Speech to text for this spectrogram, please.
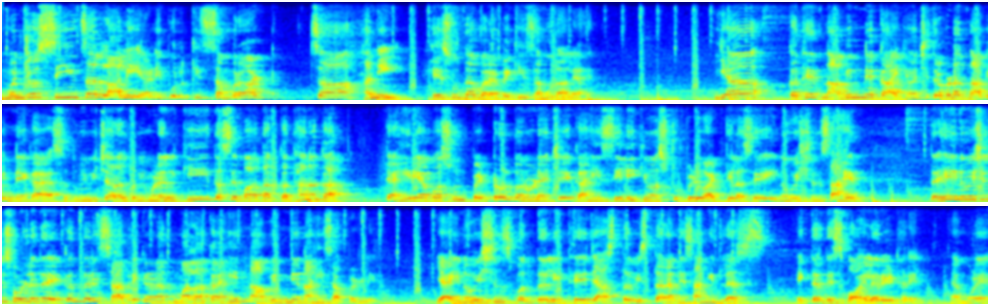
मंजोत सिंहचा लाली आणि पुलकित सम्राटचा हनी हे सुद्धा बऱ्यापैकी जमून आले आहेत. या कथेत नाविन्य काय किंवा चित्रपटात नाविन्य काय असं तुम्ही विचाराल तुम्ही म्हणेल की तसे पाहता कथानकात त्या हिऱ्यापासून पेट्रोल बनवण्याचे काही सिली किंवा स्टुपिड वाटतील असे इनोव्हेशन्स आहेत. तर हे इनोव्हेशन सोडले तर एकंदरीत सादरीकरणात मला काही नाविन्य नाही सापडले. या इनोव्हेशन्सबद्दल इथे जास्त विस्ताराने सांगितल्यास एकतर ते स्पॉयलरही ठरेल. त्यामुळे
